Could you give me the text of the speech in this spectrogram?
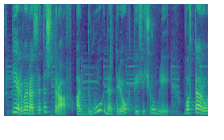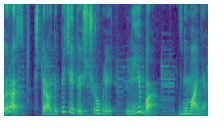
В первый раз это штраф от 2 до 3 тысяч рублей. Во второй раз штраф до 5 тысяч рублей. Либо, внимание,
